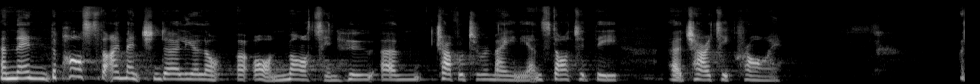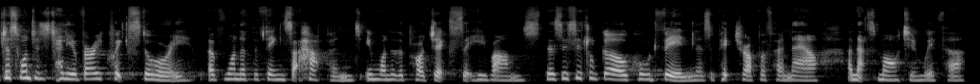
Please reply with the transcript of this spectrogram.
And then the pastor that I mentioned earlier uh, on, Martin, who um, travelled to Romania and started the uh, charity Cry. I just wanted to tell you a very quick story of one of the things that happened in one of the projects that he runs. There's this little girl called Vin. There's a picture up of her now, and that's Martin with her.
